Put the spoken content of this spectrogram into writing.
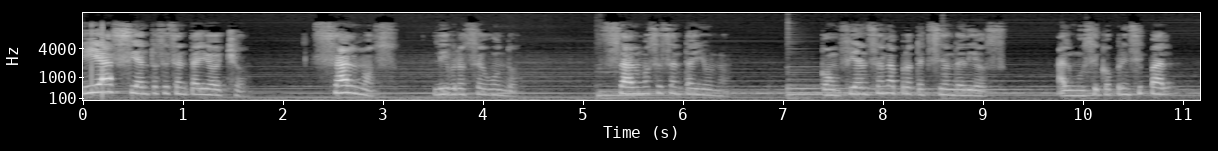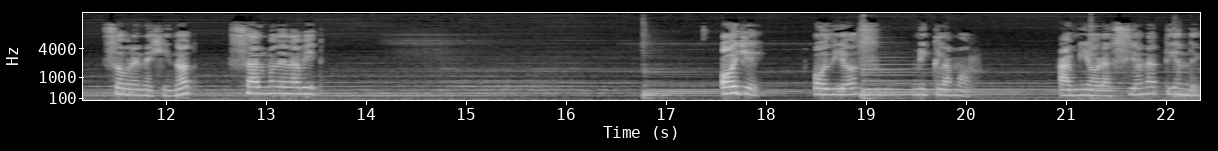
Día 168. Salmos, libro segundo. Salmo 61. Confianza en la protección de Dios. Al músico principal, sobre Nejinot, Salmo de David. Oye, oh Dios, mi clamor. A mi oración atiende.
